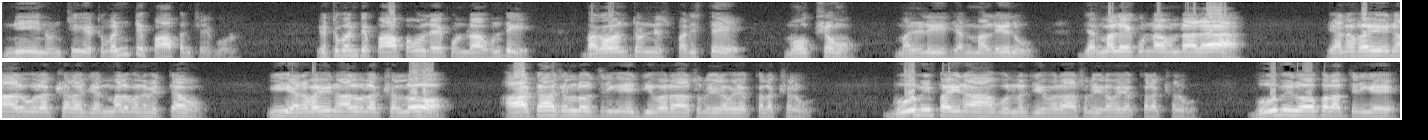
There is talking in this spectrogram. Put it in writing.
నీ నుంచి ఎటువంటి పాపం చేయకూడదు. ఎటువంటి పాపం లేకుండా ఉండి భగవంతుణ్ణి స్మరిస్తే మోక్షం మళ్ళీ జన్మ లేదు. జన్మ లేకుండా ఉండాలా? ఎనభై నాలుగు లక్షల జన్మలు మనం ఎత్తాము ఈ ఎనభై నాలుగు లక్షల్లో ఆకాశంలో తిరిగే జీవరాశులు ఇరవై ఒక్క లక్షలు. భూమి పైన ఉన్న జీవరాశులు ఇరవై ఒక్క లక్షలు. భూమి లోపల తిరిగే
